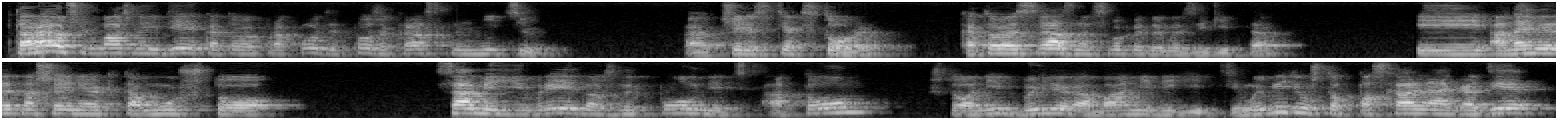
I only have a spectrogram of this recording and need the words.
Вторая очень важная идея, которая проходит тоже красной нитью э, через текст которая связана с выходом из Египта. И она имеет отношение к тому, что сами евреи должны помнить о том, что они были рабами в Египте. И мы видим, что в пасхальной Агаде,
